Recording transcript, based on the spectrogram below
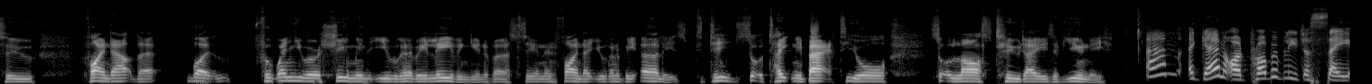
to find out that well for when you were assuming that you were going to be leaving university and then find out you were going to be early. It's- Did you sort of take me back to your sort of last two days of uni? Um, again, I'd probably just say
